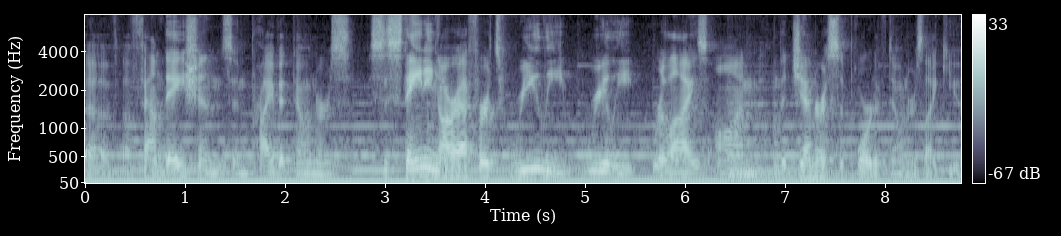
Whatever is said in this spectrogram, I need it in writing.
of, of, foundations and private donors. Sustaining our efforts really, really relies on the generous support of donors like you.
